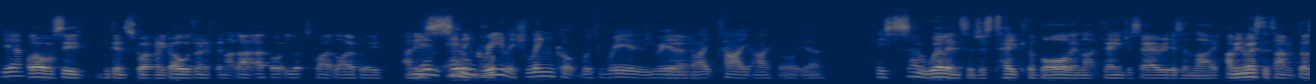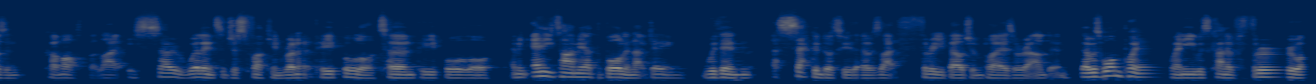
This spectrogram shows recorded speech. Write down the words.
yeah. Although obviously we didn't score any goals or anything like that, I thought he looked quite lively. And Him, so, him and Grealish link up was really, really Yeah. like tight. I thought, yeah. He's so willing to just take the ball in like dangerous areas and like I mean most of the time it doesn't come off, but like he's so willing to just fucking run at people or turn people or I mean anytime he had the ball in that game, within a second or two there was like three Belgian players around him. There was one point when he was kind of through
